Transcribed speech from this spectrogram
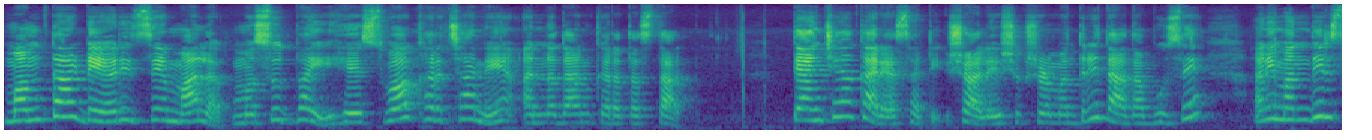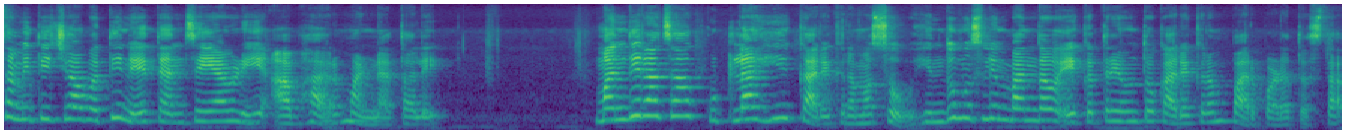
ममता डेअरीचे मालक मसूदभाई हे स्वखर्चाने अन्नदान करत असतात. त्यांच्या कार्यासाठी शालेय शिक्षण मंत्री दादा भुसे आणि मंदिर समितीच्या वतीने त्यांचे यावेळी आभार मानण्यात आले. मंदिराचा कुठलाही कार्यक्रम असो हिंदू मुस्लिम बांधव एकत्र येऊन तो कार्यक्रम पार पाडत असतात.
